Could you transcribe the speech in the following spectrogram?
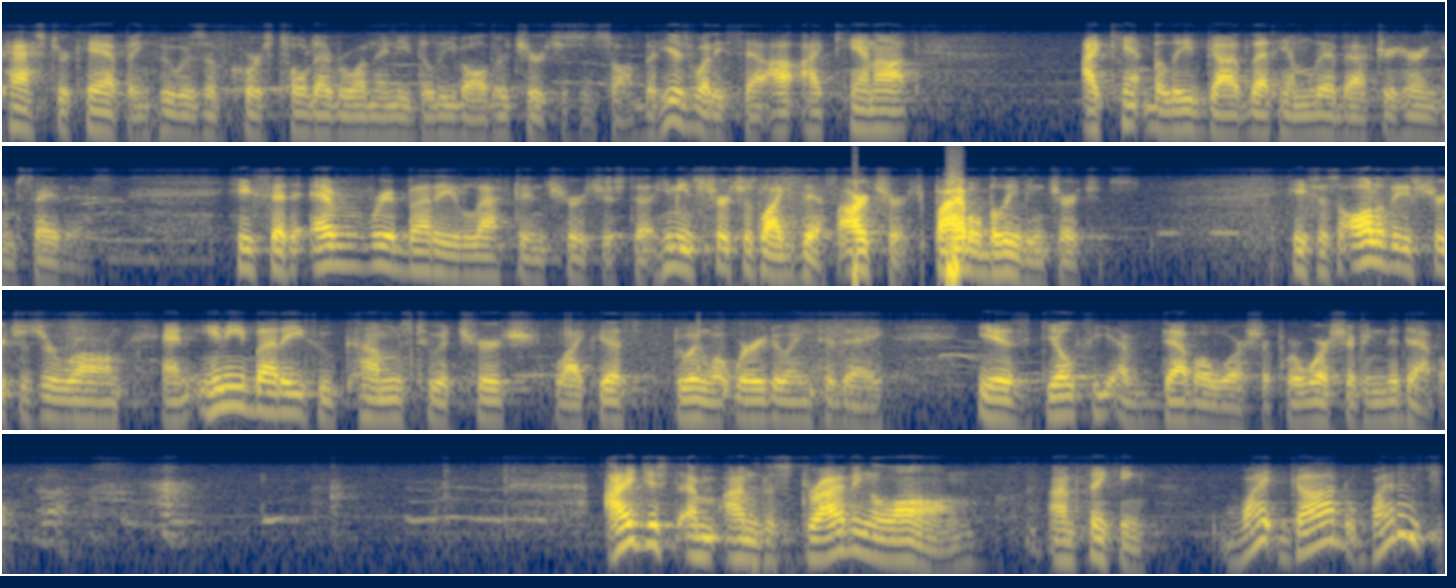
Pastor Camping, who was, of course, told everyone they need to leave all their churches and so on. But here's what he said I, I cannot, I can't believe God let him live after hearing him say this. He said, everybody left in churches. To, he means churches like this, our church, Bible believing churches. He says, all of these churches are wrong, and anybody who comes to a church like this, doing what we're doing today, is guilty of devil worship. We're worshiping the devil. I just, I'm, I'm just driving along. I'm thinking, why, God, why don't you?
